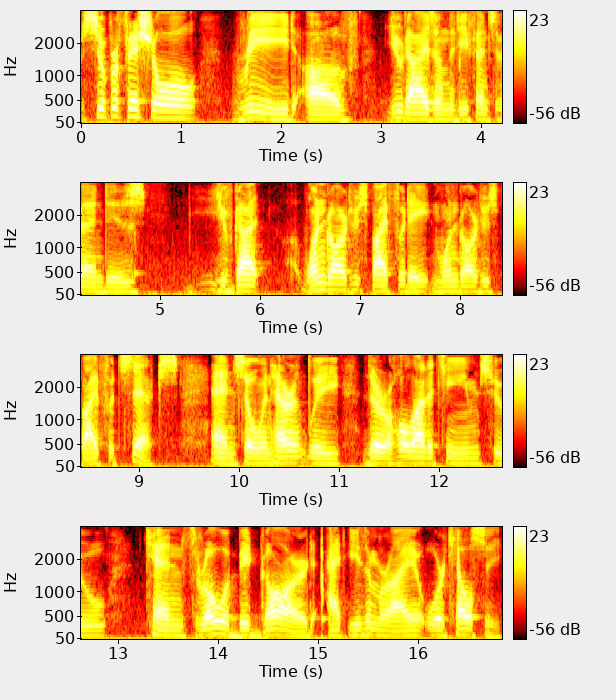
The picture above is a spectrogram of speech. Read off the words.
superficial read of you guys on the defensive end is you've got one guard who's five foot eight and one guard who's five foot six, and so inherently there are a whole lot of teams who can throw a big guard at either Moriah or Kelsey.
